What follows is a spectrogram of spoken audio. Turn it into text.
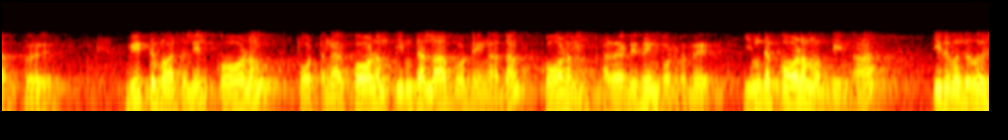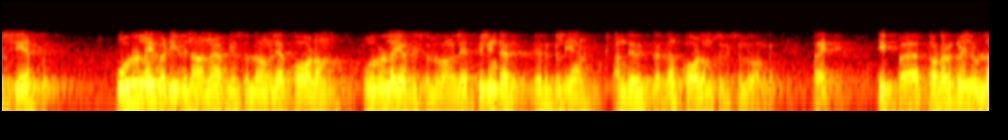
தப்பு. வீட்டு வாசலில் கோலம் போட்டனர். கோலம் இந்த லா போட்டீங்கன்னா தான் கோலம் அதாவது டிசைன் போடுறது. இந்த கோலம் அப்படின்னா இது வந்து ஒரு ஷேப் உருளை வடிவிலான அப்படின்னு சொல்லுவாங்க இல்லையா? கோலம் உருளை அப்படி சொல்லுவாங்க இல்லையா? சிலிண்டர் இருக்கு இல்லையா? அந்த இதுக்கு பேர் தான் கோலம் சொல்லி சொல்லுவாங்க. ரைட் இப்போ தொடர்களில் உள்ள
